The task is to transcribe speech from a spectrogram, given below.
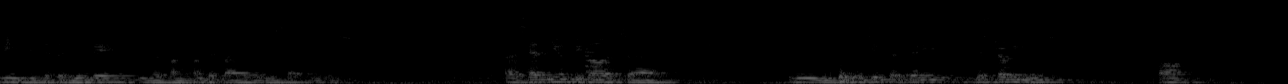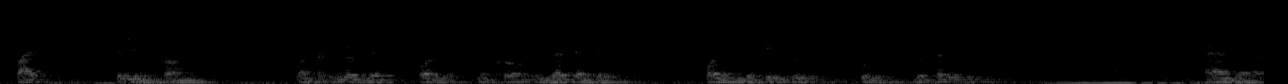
we greeted a new day, we were confronted by a very sad news. Sad news because uh, we received a very disturbing news of five civilians from one particular village called Mukroh in West Gentiles falling victim to police brutality and uh,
